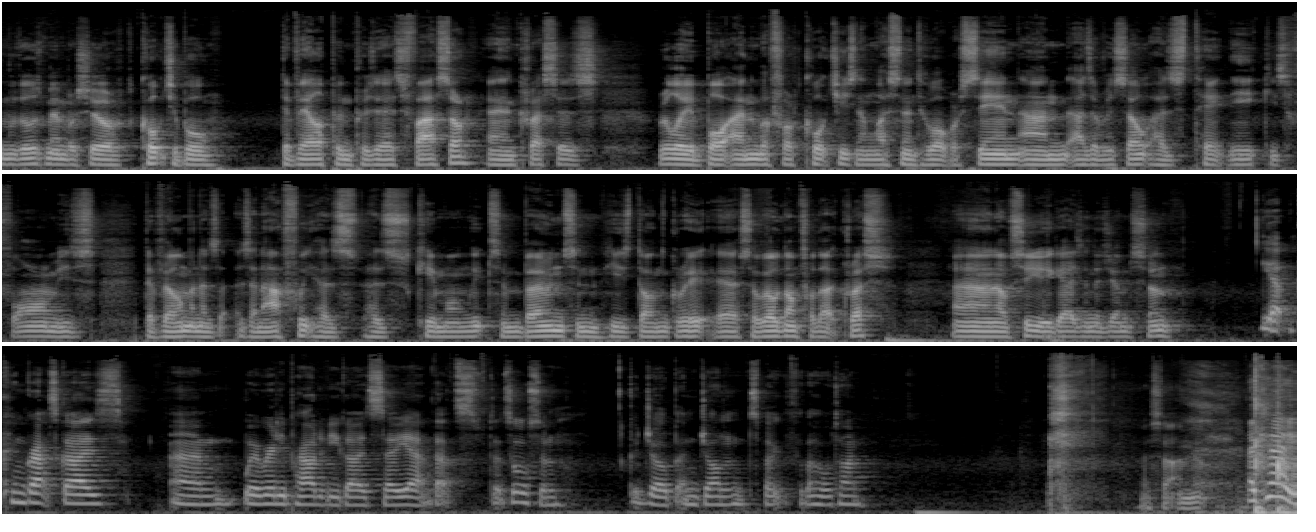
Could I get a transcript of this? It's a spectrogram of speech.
those members who are coachable develop and progress faster, and Chris is really bought in with our coaches and listening to what we're saying, and as a result, his technique, his form, his development as, as an athlete has has came on leaps and bounds, and he's done great. Uh, so well done for that, Chris. And I'll see you guys in the gym soon. Yep, congrats guys. Um, we're really proud of you guys. So yeah, that's that's awesome. Good job. And John spoke for the whole time. That's that. innit? Okay,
